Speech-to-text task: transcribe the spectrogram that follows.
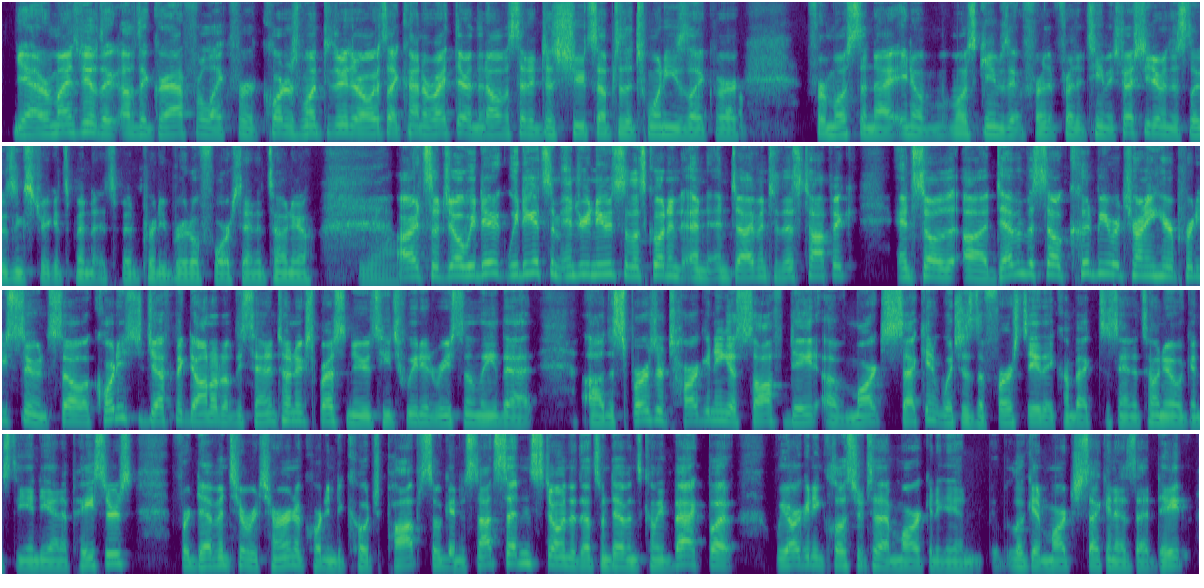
Yeah, it reminds me of the of the graph for like for quarters one to three. They're always like kind of right there, and then all of a sudden it just shoots up to the twenties, like for for most of the night. You know, most games for for the team, especially during this losing streak, it's been it's been pretty brutal for San Antonio. Yeah. All right, so Joe, we did we did get some injury news, so let's go ahead and, and, and dive into this topic. And so uh, Devin Vassell could be returning here pretty soon. So according to Jeff McDonald of the San Antonio Express News, he tweeted recently that uh, the Spurs are targeting a soft date of March second, which is the first day they come back to San Antonio against the Indiana Pacers for Devin to return, according to Coach Pop. So again, it's not set in stone that that's when Devin's coming back, but we are getting closer to that mark. And again, look at March second as that date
